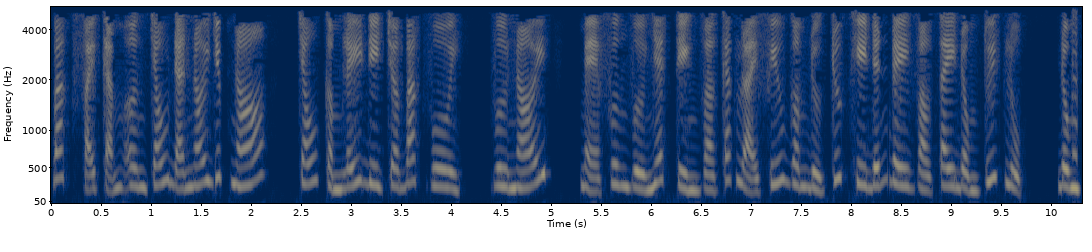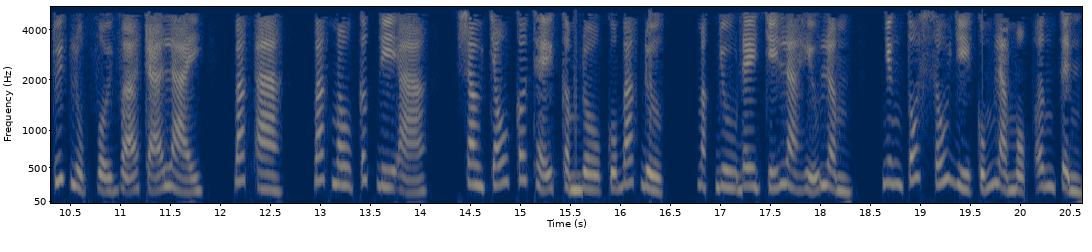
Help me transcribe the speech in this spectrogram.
bác phải cảm ơn cháu đã nói giúp nó, cháu cầm lấy đi cho bác vui, vừa nói, mẹ Phương vừa nhét tiền và các loại phiếu gom được trước khi đến đây vào tay đồng tuyết lục, đồng tuyết lục vội vã trả lại, bác à, bác mau cất đi ạ, sao cháu có thể cầm đồ của bác được, mặc dù đây chỉ là hiểu lầm, nhưng tốt xấu gì cũng là một ân tình,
